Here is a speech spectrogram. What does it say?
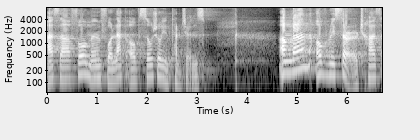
as a foreman for lack of social intelligence. A line of research has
